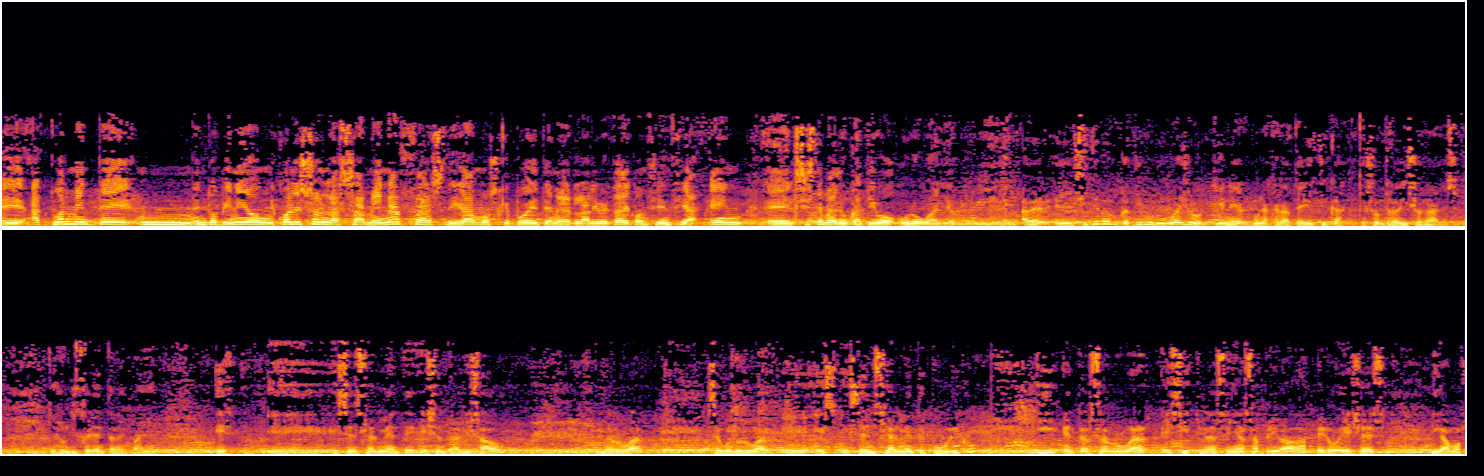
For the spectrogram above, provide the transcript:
eh, actualmente, mm, en tu opinión, ¿cuáles son las amenazas, digamos, que puede tener la libertad de conciencia en el sistema educativo uruguayo? A ver, el sistema educativo uruguayo tiene algunas características que son tradicionales, que son diferentes en España. Es eh, esencialmente es centralizado, en primer lugar. Segundo lugar, eh, es esencialmente público. Y en tercer lugar, existe una enseñanza privada, pero ella es, digamos,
